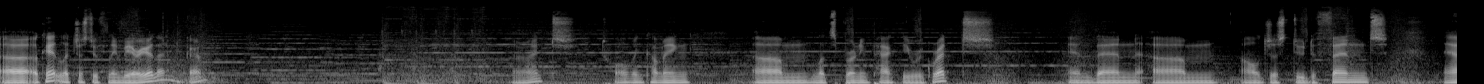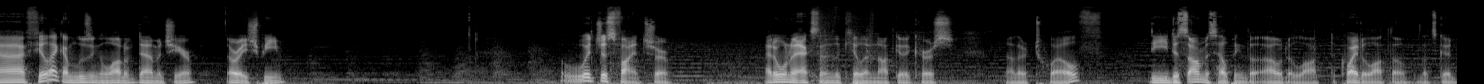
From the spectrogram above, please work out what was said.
Uh, okay, let's just do Flame Barrier then. Okay. Alright, 12 incoming. Um, let's Burning Pact the Regret. And then um, I'll just do defend. Uh, I feel like I'm losing a lot of damage here. Or HP. Which is fine, sure. I don't want to accidentally kill and not get a curse. Another 12. The disarm is helping the, out a lot. Quite a lot, though. That's good.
